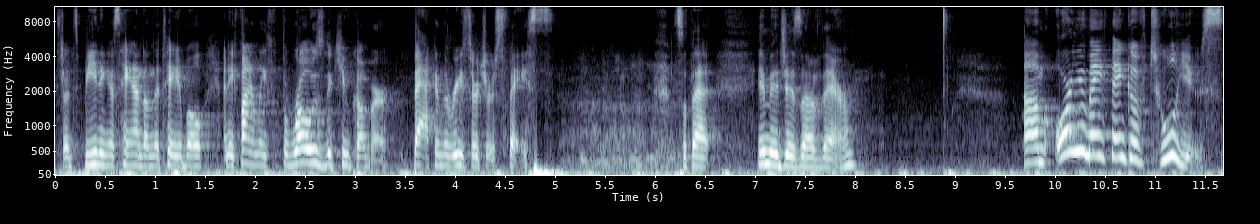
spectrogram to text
starts beating his hand on the table, and he finally throws the cucumber back in the researcher's face. That's what that image is of there. Um, or you may think of tool use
